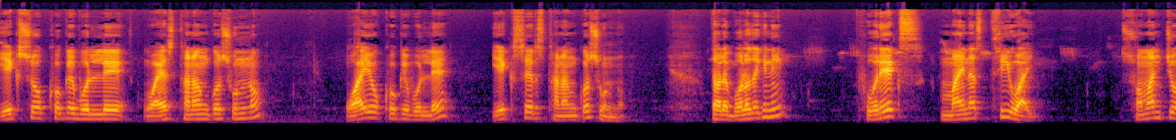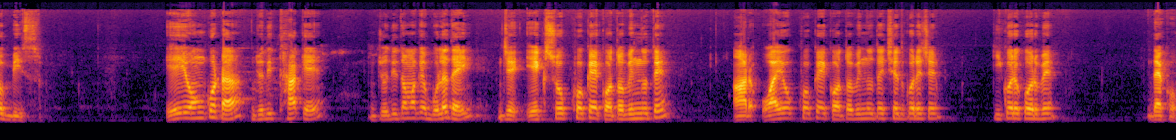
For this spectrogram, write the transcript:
এক্স অক্ষকে বললে ওয়াই স্থানাঙ্ক শূন্য ওয়াই অক্ষকে বললে এক্সের স্থানাঙ্ক শূন্য। তাহলে বলো দেখিনি? Four x minus three y সমান চব্বিশ। এই অঙ্কটা যদি থাকে, যদি তোমাকে বলে দেয় যে এক্স অক্ষকে কত বিন্দুতে আর ওয়াই অক্ষকে কত বিন্দুতে ছেদ করেছে, কি করে করবে? দেখো,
